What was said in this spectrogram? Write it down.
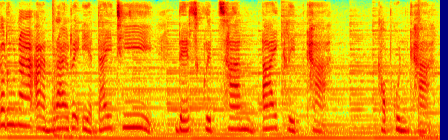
กรุณาอ่านรายละเอียดได้ที่ description ใต้คลิปค่ะ ขอบคุณค่ะ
